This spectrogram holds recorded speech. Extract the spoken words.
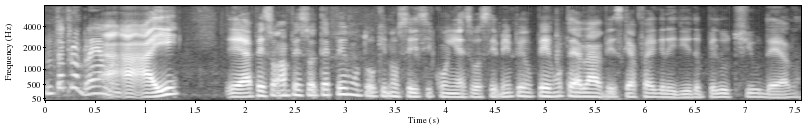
Não tem problema. A- Aí, é, a pessoa, uma pessoa até perguntou, que não sei se conhece você bem, per- pergunta ela a vez que ela foi agredida pelo tio dela.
